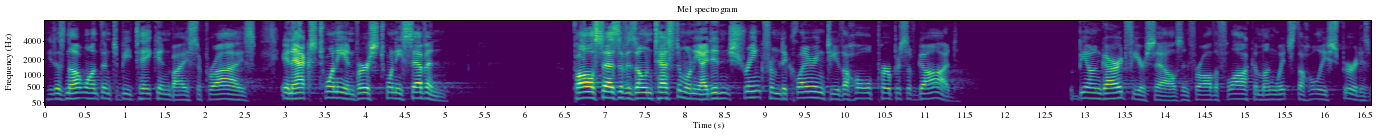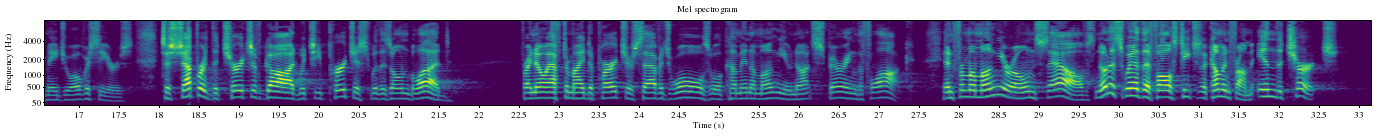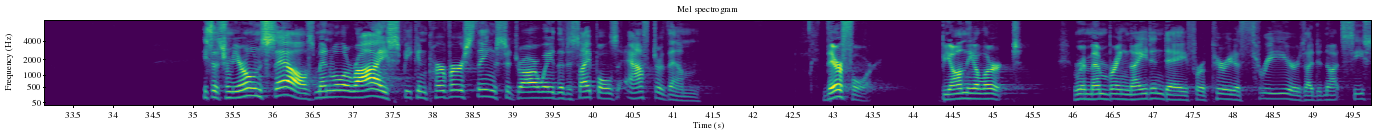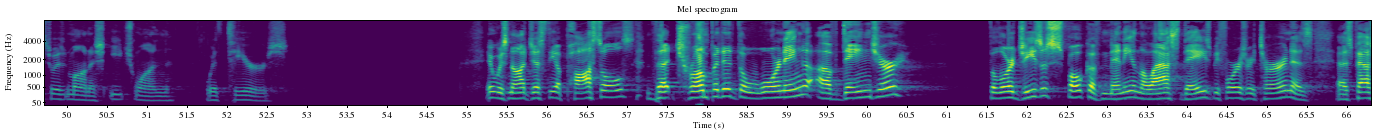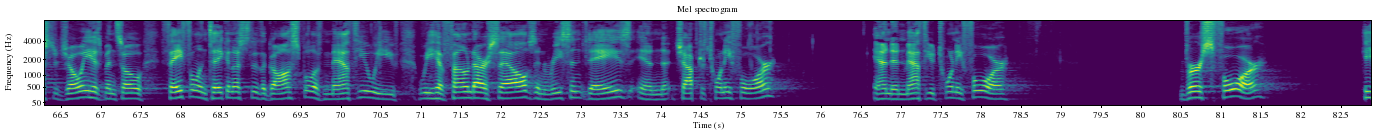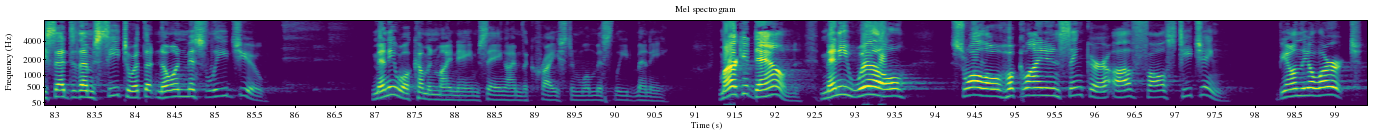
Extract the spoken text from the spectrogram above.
he does not want them to be taken by surprise. In Acts 20 and verse 27, Paul says of his own testimony, I didn't shrink from declaring to you the whole purpose of God. But be on guard for yourselves and for all the flock among which the Holy Spirit has made you overseers, to shepherd the church of God which he purchased with his own blood. For I know after my departure, savage wolves will come in among you, not sparing the flock. And from among your own selves, notice where the false teachers are coming from in the church. He says, From your own selves, men will arise, speaking perverse things to draw away the disciples after them. Therefore, be on the alert, remembering night and day for a period of three years I did not cease to admonish each one with tears. It was not just the apostles that trumpeted the warning of danger. The Lord Jesus spoke of many in the last days before his return, as, as Pastor Joey has been so faithful in taking us through the Gospel of Matthew. We've, we have found ourselves in recent days in chapter 24. And in Matthew 24, verse 4, he said to them, See to it that no one misleads you. Many will come in my name, saying, I'm the Christ, and will mislead many. Mark it down. Many will swallow hook, line, and sinker of false teaching. Be on the alert.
